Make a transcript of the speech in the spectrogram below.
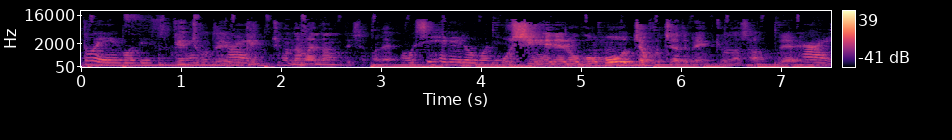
と英語ですね。現地語と英語、はい、現地語の名前何でしたかね？オシヘレロ語です。オシヘレロ語もじゃあこちらで勉強なさって、はい。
